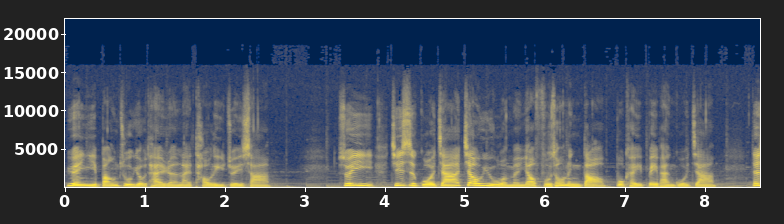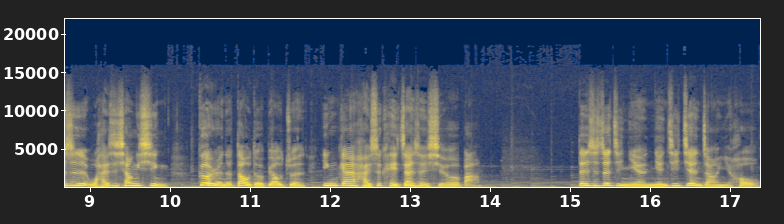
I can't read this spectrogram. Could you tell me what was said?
愿意帮助犹太人来逃离追杀。所以，即使国家教育我们要服从领导，不可以背叛国家。但是我还是相信，个人的道德标准应该还是可以战胜邪恶吧。但是这几年年纪渐长以后，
